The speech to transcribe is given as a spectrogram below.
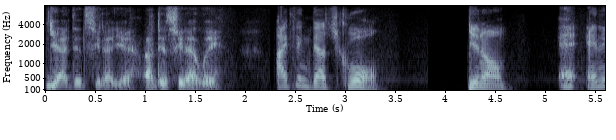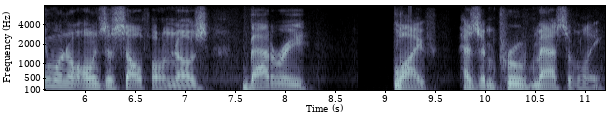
Yeah, I did see that. Yeah, I did see that, Lee. I think that's cool. You know, anyone who owns a cell phone knows battery life has improved massively.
